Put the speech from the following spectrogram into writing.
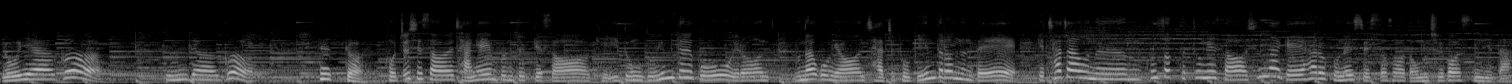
노래하고 운동하고 했던 거주시설 장애인분들께서 이렇게 이동도 힘들고 이런 문화공연 자주 보기 힘들었는데 이렇게 찾아오는 콘서트 통해서 신나게 하루 보낼 수 있어서 너무 즐거웠습니다.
